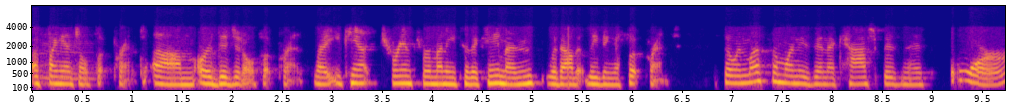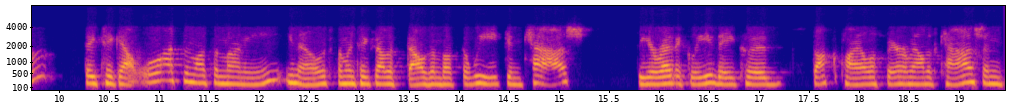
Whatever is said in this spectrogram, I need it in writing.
a financial mm-hmm. footprint um, or a digital footprint, right? You can't transfer money to the Caymans without it leaving a footprint. So unless someone is in a cash business or they take out lots and lots of money, you know, if someone takes out a thousand bucks a week in cash, theoretically they could stockpile a fair amount of cash and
